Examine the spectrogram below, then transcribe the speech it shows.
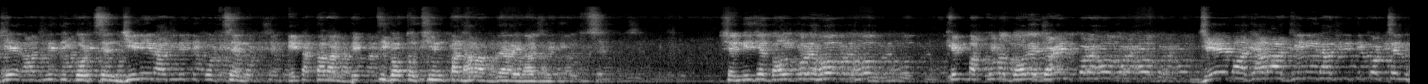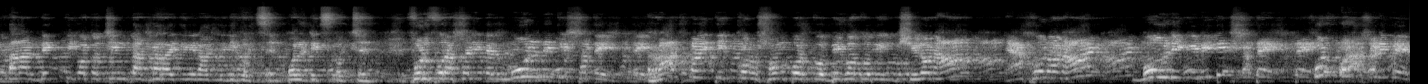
যে রাজনীতি করছেন, যিনি রাজনীতি করছেন, এটা তারা ব্যক্তিগত চিন্তাধারার দ্বারাই রাজনীতি করছেন। সে নিজে দল করে হোক, কিংবা কোন দলে জয়েন করে হোক যে বা যারা যিনি রাজনীতি করছেন তার ব্যক্তিগত চিন্তার দ্বারাই তিনি রাজনীতি করছেন পলিটিক্স করছেন। ফুরফুরা শরীফের মূল নীতির সাথে রাজনৈতিক কোন সম্পর্ক বিগত দিন ছিল না এখনও নাই। মৌলিক নীতির সাথে ফুরফুরা শরীফের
